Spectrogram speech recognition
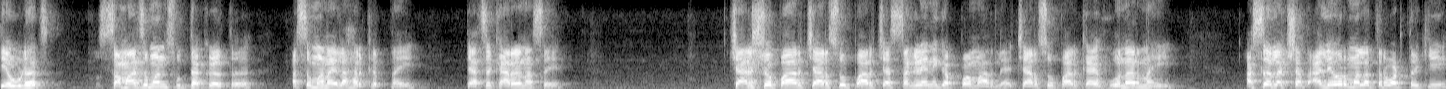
तेवढंच समाजमन सुद्धा कळतं असं म्हणायला हरकत नाही. त्याचं कारण असं आहे चारशो पार चारसो पारच्या सगळ्यांनी गप्पा मारल्या. चारसो पार काय होणार नाही. असं लक्षात आल्यावर मला तर वाटतं की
